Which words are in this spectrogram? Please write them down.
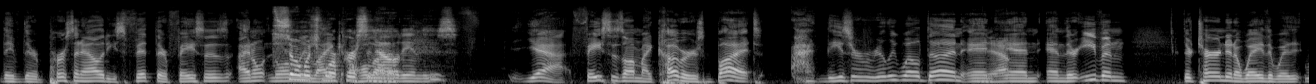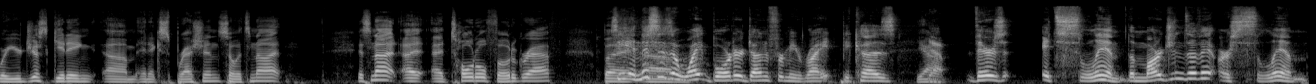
they've their personalities fit their faces. I don't normally So much like more lot of- personality in these. yeah faces on my covers but ah, these are really well done and Yep. and and they're even they're turned in a way that way where you're just getting um, an expression so it's not it's not a, a total photograph but See, and this is a um, white border done for me right because yeah, Yeah. there's it's slim. The margins of it are slim.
